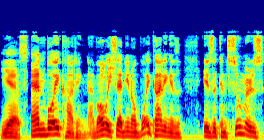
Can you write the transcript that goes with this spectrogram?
Yes, and boycotting. I've always said, you know, boycotting is is the consumer's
